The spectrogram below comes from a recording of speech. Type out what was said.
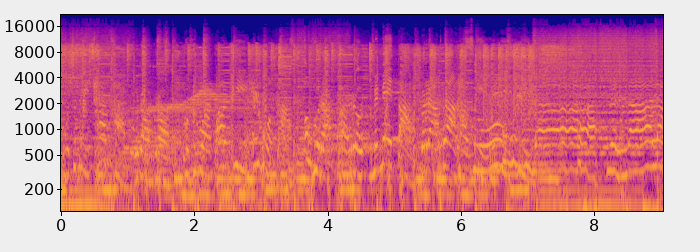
หัวจะมีชาติผ่านรอนรอนคนกวันอ้อนพี่ให้ห่วงหาโอ้รักพารถไม่เมตตาบรางราหาสูลาลาลาลา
